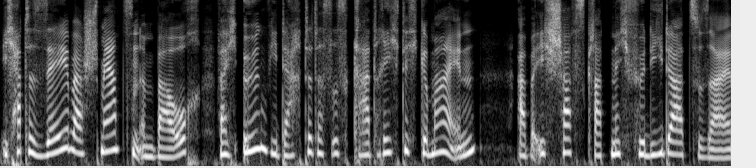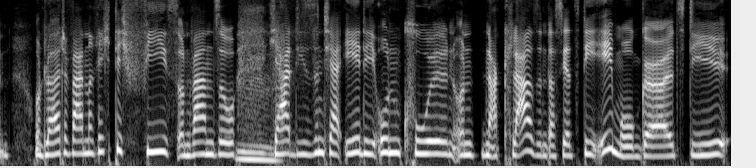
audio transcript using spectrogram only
ich hatte selber Schmerzen im Bauch, weil ich irgendwie dachte, das ist gerade richtig gemein. Aber ich schaff's gerade nicht, für die da zu sein. Und Leute waren richtig fies und waren so, ja, die sind ja eh die Uncoolen und na klar sind das jetzt die Emo-Girls, die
